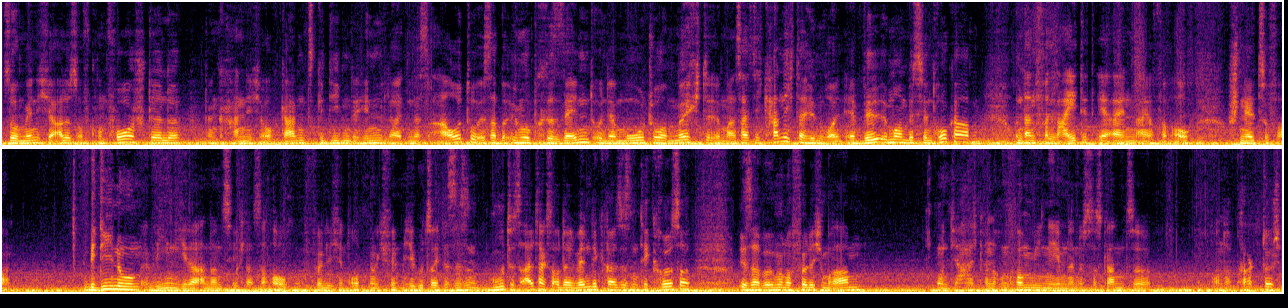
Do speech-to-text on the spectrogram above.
So, und wenn ich hier alles auf Komfort stelle, dann kann ich auch ganz gediegen dahin leiten. Das Auto ist aber immer präsent und der Motor möchte immer. Das heißt, ich kann nicht dahin rollen. Er will immer ein bisschen Druck haben und dann verleitet er einen einfach auch schnell zu fahren. Bedienung, wie in jeder anderen C-Klasse auch, völlig in Ordnung. Ich finde mich hier gut zurecht. Es ist ein gutes Alltagsauto. Der Wendekreis ist ein Tick größer, ist aber immer noch völlig im Rahmen. Und ja, ich kann noch einen Kombi nehmen, dann ist das Ganze auch noch praktisch.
